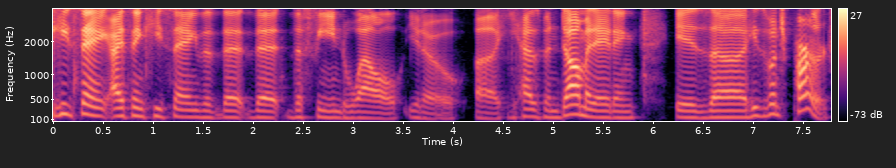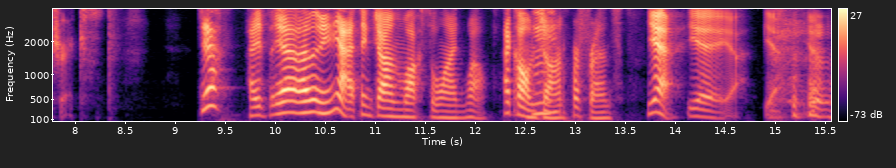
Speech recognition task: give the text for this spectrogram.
he's saying. I think he's saying that that that the fiend, well, you know, uh, he has been dominating, is uh, he's a bunch of parlor tricks. Yeah, I yeah, I mean, yeah, I think John walks the line well. I call him Mhm. John. We're friends. Yeah, yeah, yeah, yeah. yeah.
